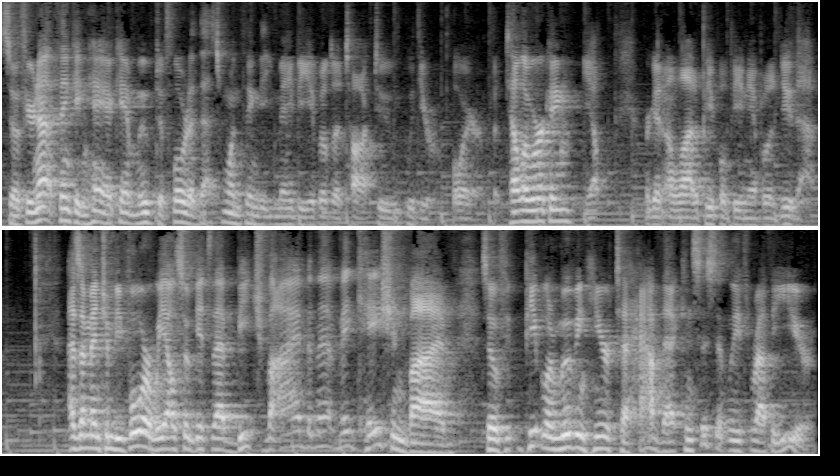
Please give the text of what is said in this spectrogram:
So if you're not thinking, hey, I can't move to Florida, that's one thing that you may be able to talk to with your employer. But teleworking, yep, we're getting a lot of people being able to do that. As I mentioned before, we also get to that beach vibe and that vacation vibe. So people are moving here to have that consistently throughout the year.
